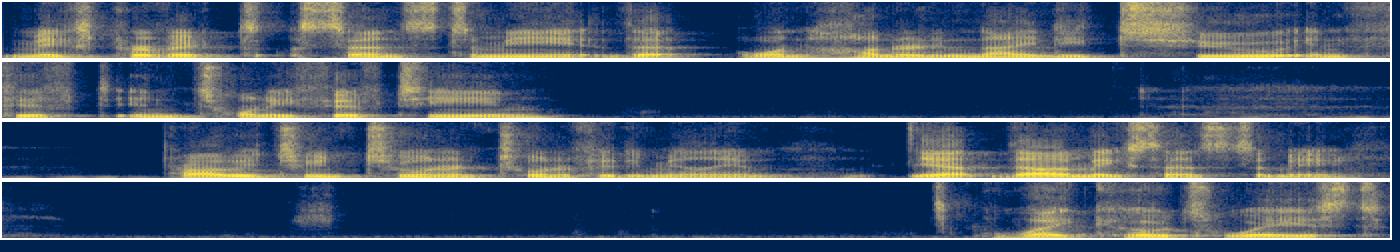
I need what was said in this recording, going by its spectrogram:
Makes perfect sense to me that 192 in 50, in 2015 probably between 200 250 million. Yeah that would make sense to me. White coats waste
